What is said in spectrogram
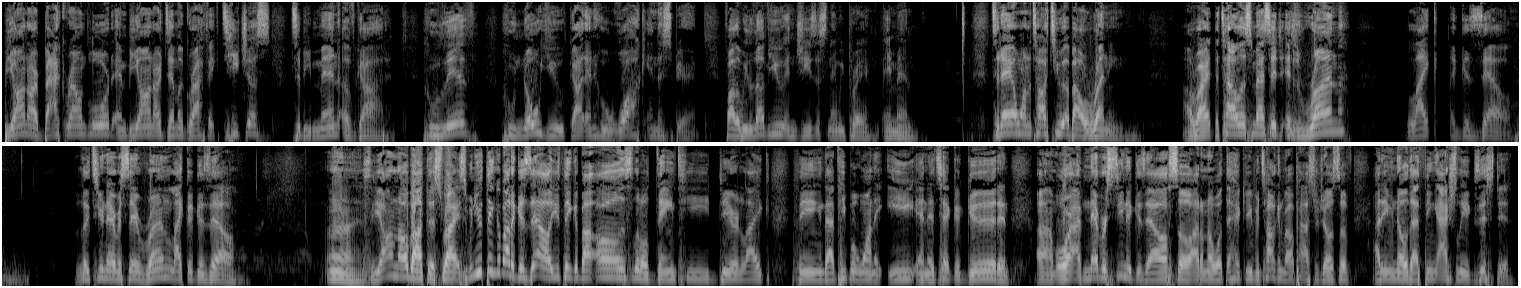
beyond our background, Lord, and beyond our demographic, teach us to be men of God who live, who know you, God, and who walk in the Spirit. Father, we love you. In Jesus' name we pray. Amen. Today I want to talk to you about running. All right. The title of this message is Run Like a Gazelle. Look to your neighbor say, Run like a gazelle. Uh, so y'all know about this, right? So when you think about a gazelle, you think about oh, this little dainty deer-like thing that people want to eat, and it's hecka good. And um, or I've never seen a gazelle, so I don't know what the heck you're even talking about, Pastor Joseph. I didn't even know that thing actually existed.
